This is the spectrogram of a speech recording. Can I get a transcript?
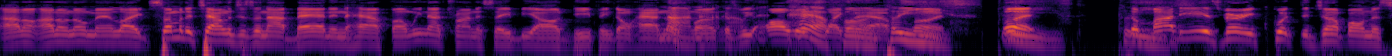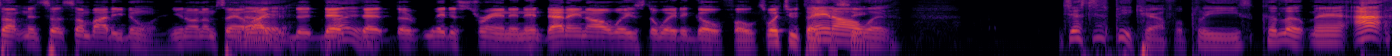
I don't I don't know, man. Like some of the challenges are not bad and to have fun. We're not trying to say be all deep and don't have no nah, fun because nah, we man. always have like fun, to have please, fun. please, But please. The body is very quick to jump onto something that somebody doing. You know what I'm saying? Oh, like yeah. the, Oh, that yeah. that the latest trend, and it, that ain't always the way to go, folks. What you think? ain't always. Just just be careful, please. Cause look, man, I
